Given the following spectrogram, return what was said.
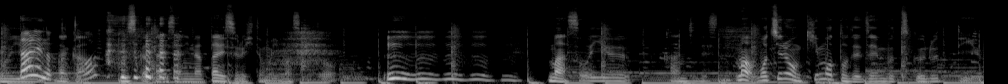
そういう 誰のこなんかと薄か大佐になったりする人もいますけど。うんうんうんうんうん。まあそういう感じですね。まあもちろん木本で全部作るっていう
